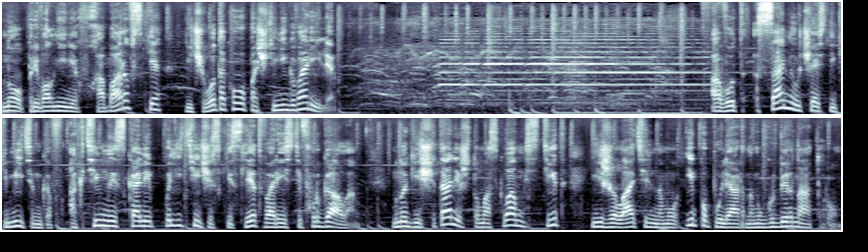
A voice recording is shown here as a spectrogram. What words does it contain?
Но при волнениях в Хабаровске ничего такого почти не говорили. А вот сами участники митингов активно искали политический след в аресте Фургала. Многие считали, что Москва мстит нежелательному и популярному губернатору.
